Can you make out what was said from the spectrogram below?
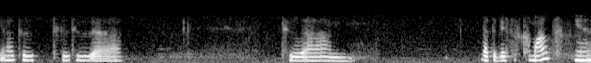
you know, to to to uh, to um, let the blisters come out. Yeah.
